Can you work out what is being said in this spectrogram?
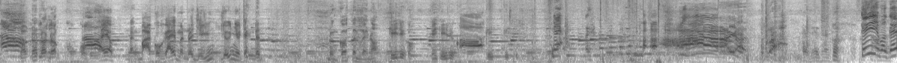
Đó, đó, đó, đó. Con, con thấy không? Đàn bà con gái mình là giữ, giữ như trăng đinh. Đừng có tin lời nó. Kỹ đi con Kỹ kỹ đi con. Kỹ kỹ. Nè. Ký gì mà ký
